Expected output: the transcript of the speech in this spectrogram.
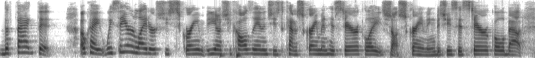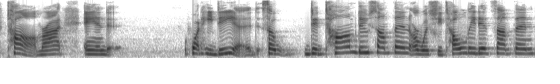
the fact that okay, we see her later. She's scream, you know, she calls in and she's kind of screaming hysterically. She's not screaming, but she's hysterical about Tom, right? And what he did. So, did Tom do something, or was she told he did something?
